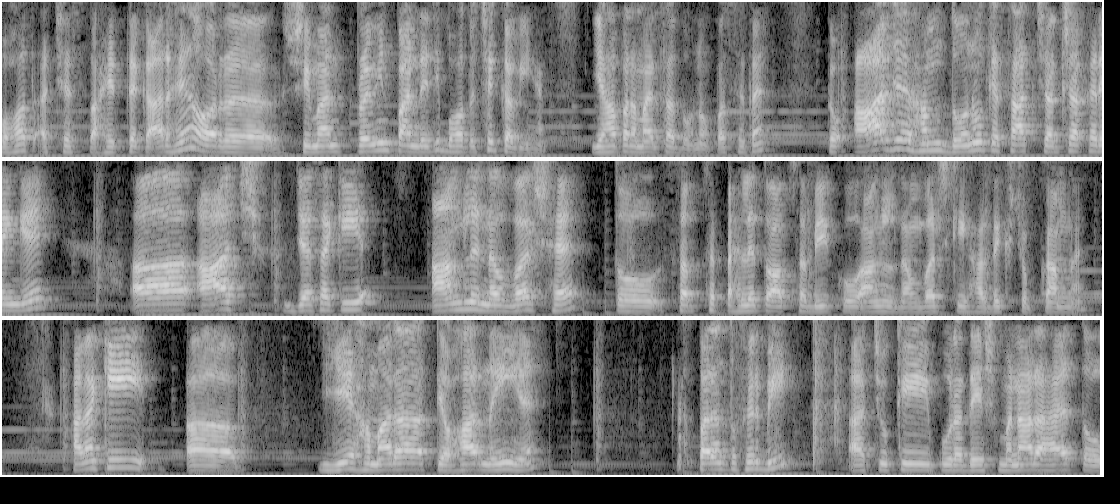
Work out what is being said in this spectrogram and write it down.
बहुत अच्छे साहित्यकार हैं और श्रीमान प्रवीण पांडे जी बहुत अच्छे कवि हैं। यहाँ पर हमारे साथ दोनों उपस्थित हैं। तो आज हम दोनों के साथ चर्चा करेंगे। आज जैसा कि आंग्ल नववर्ष है तो सबसे पहले तो आप सभी को आंग्ल नववर्ष की हार्दिक शुभकामनाएँ। हालाँकि ये हमारा त्योहार नहीं है, परंतु फिर भी चूँकि पूरा देश मना रहा है तो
